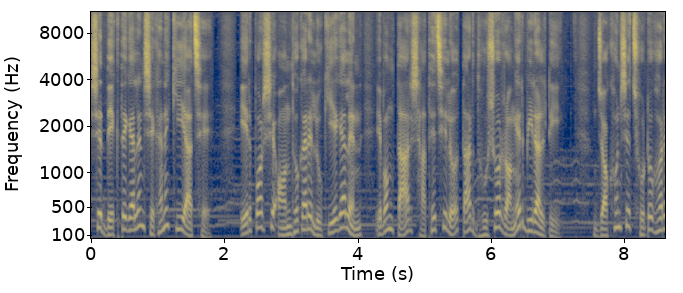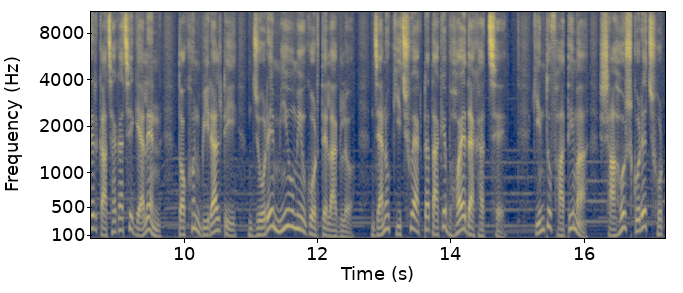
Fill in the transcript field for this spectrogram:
সে দেখতে গেলেন সেখানে কি আছে। এরপর সে অন্ধকারে লুকিয়ে গেলেন এবং তার সাথে ছিল তার ধূসর রঙের বিড়ালটি। যখন সে ছোট ঘরের কাছাকাছি গেলেন, তখন বিড়ালটি জোরে মিউ মিউ করতে লাগল, যেন কিছু একটা তাকে ভয় দেখাচ্ছে। কিন্তু ফাতিমা সাহস করে ছোট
